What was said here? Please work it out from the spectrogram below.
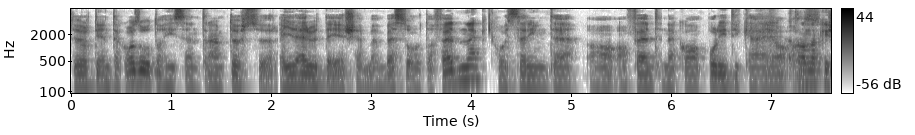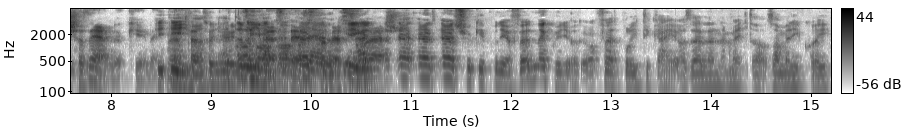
történtek azóta, hiszen Trump többször egy erőteljesebben beszólt a Fednek, hogy szerinte a, a Fednek a politikája az... Hát annak is az elnökének, nem? Így Tehát, hogy hát ő címezte ezt a beszólást. El, el, elsőképpen a Fednek, hogy a Fed politikája az ellene megy az amerikai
